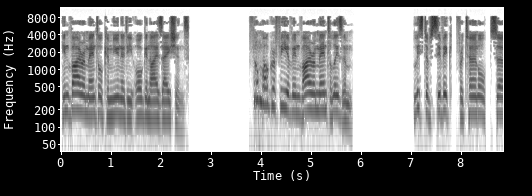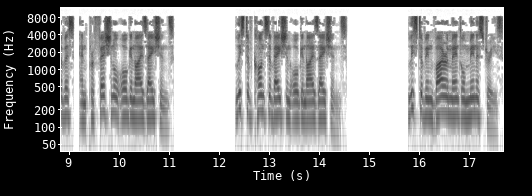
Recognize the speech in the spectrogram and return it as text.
Environmental community organizations Filmography of environmentalism List of civic, fraternal, service, and professional organizations List of conservation organizations List of environmental ministries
